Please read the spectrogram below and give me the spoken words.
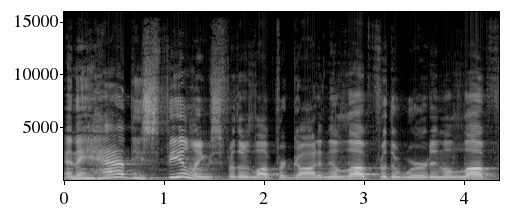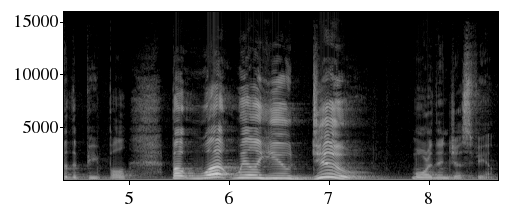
And they have these feelings for their love for God and the love for the word and the love for the people. But what will you do more than just feelings?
